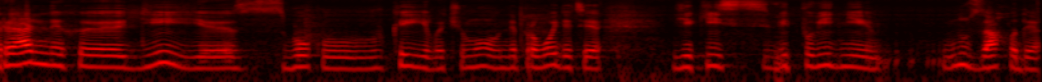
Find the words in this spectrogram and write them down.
реальних е, дій е, з боку Києва? Чому не проводяться якісь відповідні ну, заходи?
